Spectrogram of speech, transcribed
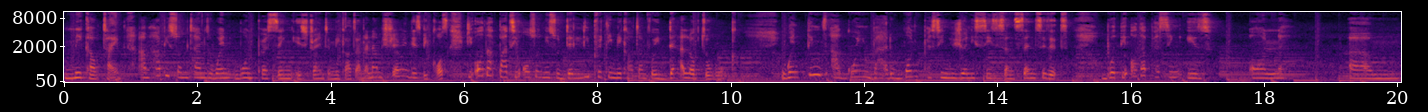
make out time. I'm happy sometimes when one person is trying to make out time, and I'm sharing this because the other party also needs to deliberately make out time for a dialogue to work. When things are going bad, one person usually sees it and senses it, but the other person is on um,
